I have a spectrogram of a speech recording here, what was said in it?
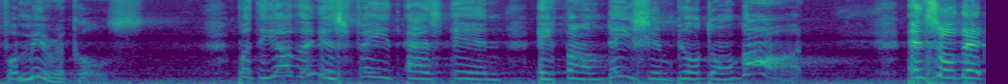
for miracles. But the other is faith as in a foundation built on God. And so that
